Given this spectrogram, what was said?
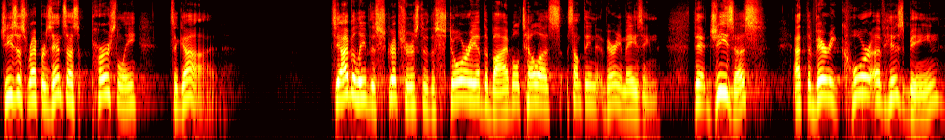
Jesus represents us personally to God. See, I believe the scriptures, through the story of the Bible, tell us something very amazing. That Jesus, at the very core of his being,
